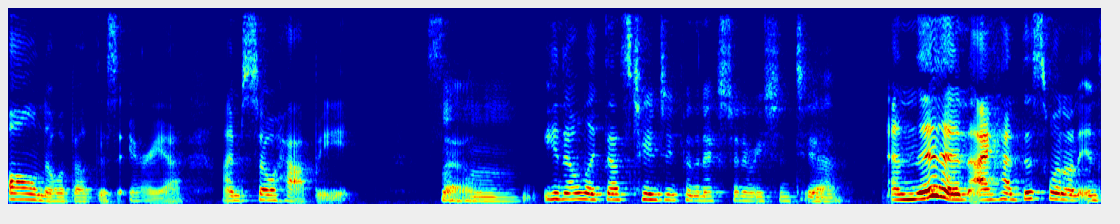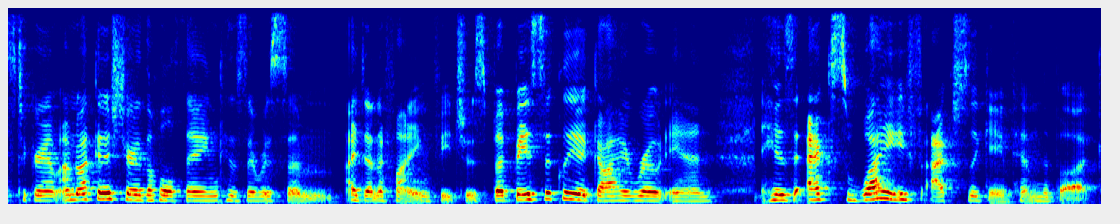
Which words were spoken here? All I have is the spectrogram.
all know about this area. I'm so happy. So, mm-hmm. you know, like that's changing for the next generation too. Yeah. And then I had this one on Instagram. I'm not going to share the whole thing because there was some identifying features, but basically a guy wrote in his ex-wife actually gave him the book.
